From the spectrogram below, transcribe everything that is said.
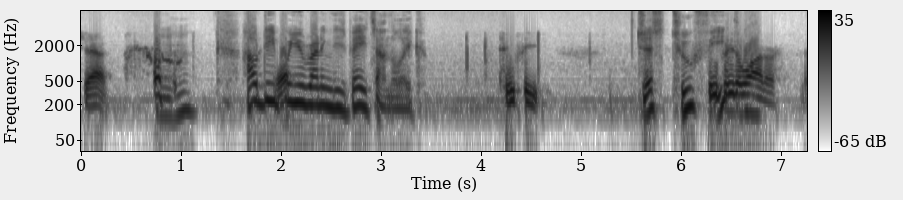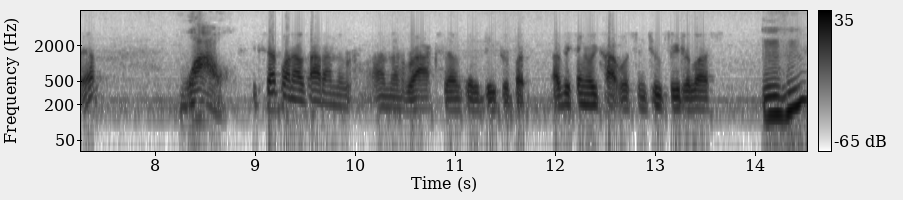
shad. How deep were you running these baits on the lake? Two feet. Just two feet. Two feet of water. Yep. Wow. Except when I was out on the on the rocks, that was a little deeper. But everything we caught was in two feet or less. Mm-hmm.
